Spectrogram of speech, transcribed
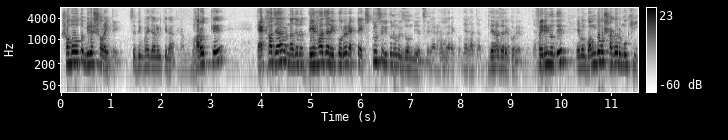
সম্ভবত মিরের সরাইতে। সিদ্দিক ভাই জানেন কিনা? ভারতকে এক হাজার না যেন দেড় হাজার একরের একটা এক্সক্লুসিভ ইকোনমিক জোন দিয়েছে। দেড় হাজার একরের। ফেনী নদীর এবং বঙ্গোপসাগর মুখী।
